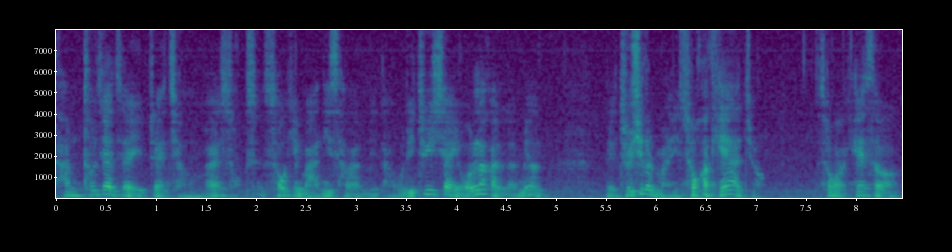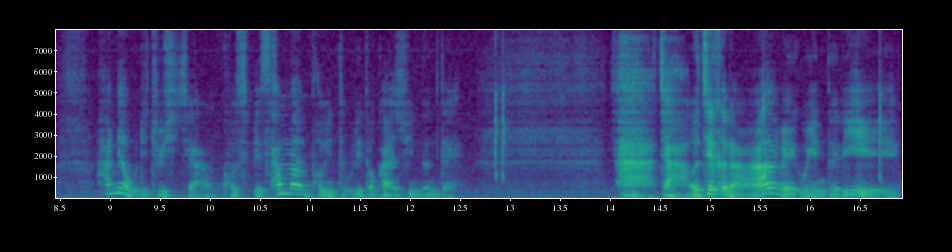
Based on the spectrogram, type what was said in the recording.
참 투자자 입장에 정말 속, 속이 많이 상합니다. 우리 주식시장이 올라가려면 네, 주식을 많이 소각해야죠. 소각해서 하면 우리 주식시장 코스피 3만 포인트 우리도 갈 수 있는데 자, 자 어쨌거나 외국인들이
